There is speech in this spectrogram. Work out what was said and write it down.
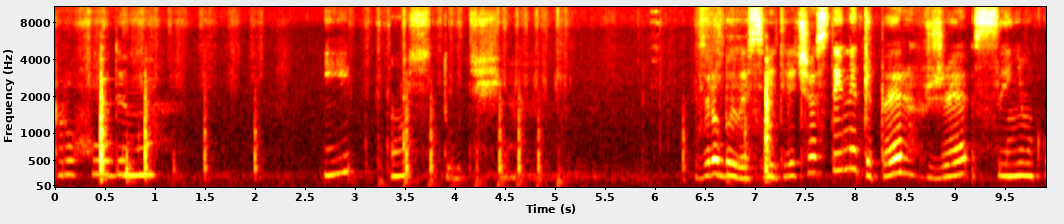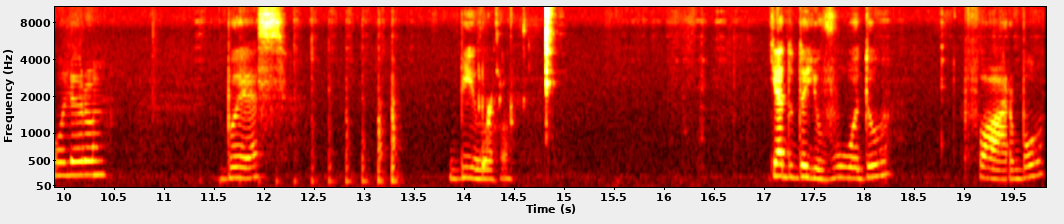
проходимо, і ось тут ще. Зробили світлі частини, тепер вже синім кольором без білого. Я додаю воду, фарбу,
